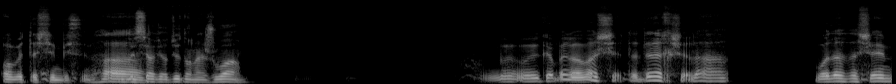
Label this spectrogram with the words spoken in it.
עובד את השם בשמחה. de servir Dieu dans la joie. הוא יקבל ממש את הדרך של עבודת השם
